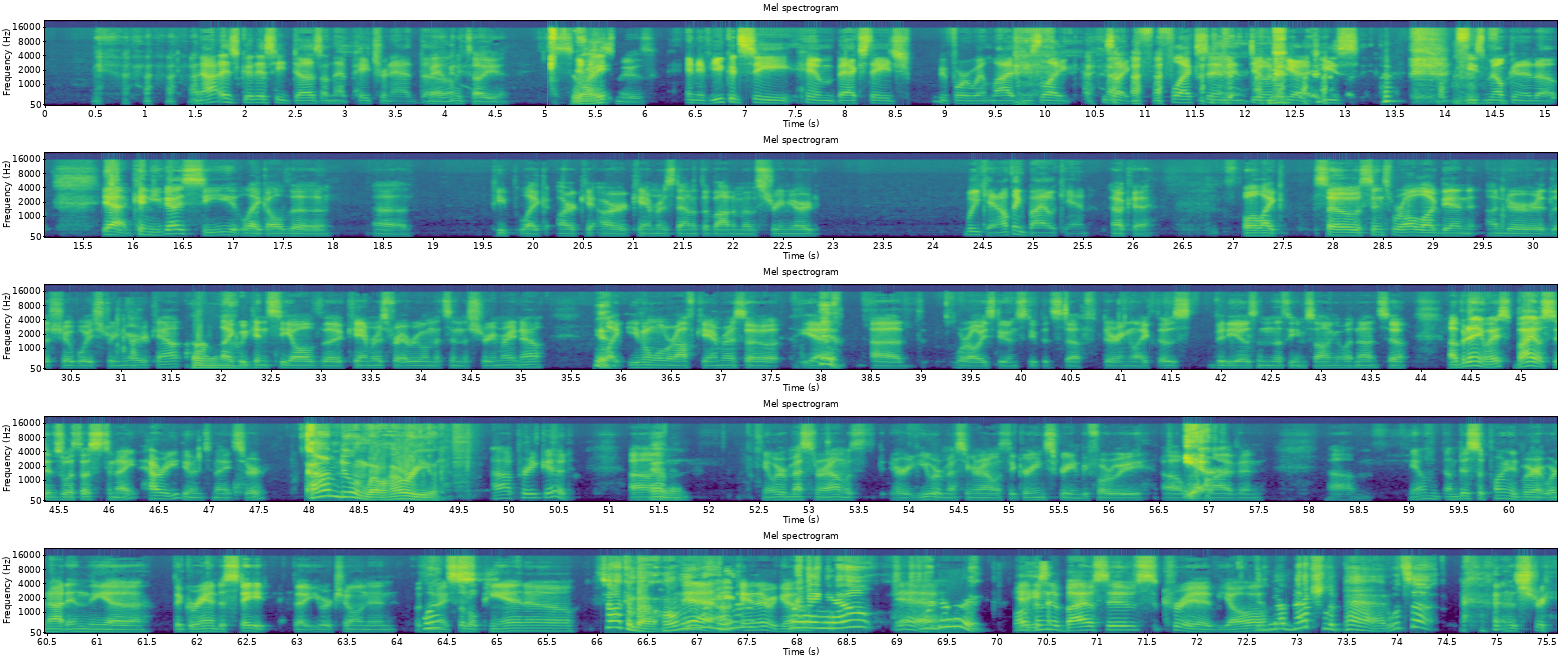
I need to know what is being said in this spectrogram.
Not as good as he does on that Patreon ad, though. Man, let me tell you, right? smooth. And if you could see him backstage before we went live, he's like he's like flexing and doing yeah, he's he's milking it up. Yeah, can you guys see like all the uh people like our ca- our cameras down at the bottom of StreamYard? We can. I don't think Bio can. Okay. Well, like so since we're all logged in under the Showboy StreamYard account, Um, like we can see all the cameras for everyone that's in the stream right now. Yeah. Like even when we're off camera. So yeah, Yeah. uh we're always doing stupid stuff during like those videos and the theme song and whatnot. So uh, but anyways, BioCiv's with us tonight. How are you doing tonight, sir? I'm doing well. How are you? Uh pretty good. Um Yeah, man. you know, we were messing around with or you were messing around with the green screen before we uh went Yeah. live and um you know I'm, I'm disappointed we're we're not in the uh the grand estate that you were chilling in with a nice little piano. Talking about homie. yeah, we're okay, here. there we go. We're hanging out. Yeah. We're doing it. Welcome he's- to BioCiv's crib, y'all. is my bachelor pad. What's up? the street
